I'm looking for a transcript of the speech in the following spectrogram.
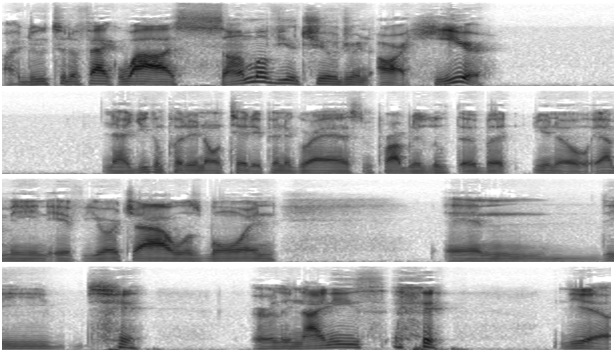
are due to the fact why some of your children are here. Now you can put it on Teddy Pendergrass and probably Luther, but you know, I mean, if your child was born in the early '90s, yeah,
